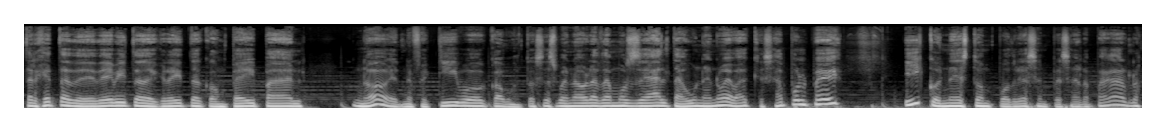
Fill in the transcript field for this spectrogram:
Tarjeta de débito, de crédito, con PayPal, ¿no? En efectivo, ¿cómo? Entonces, bueno, ahora damos de alta una nueva que es Apple Pay y con esto podrías empezar a pagarlo.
